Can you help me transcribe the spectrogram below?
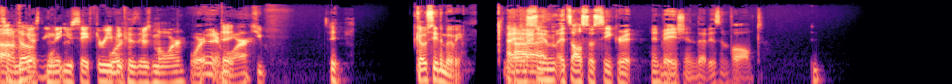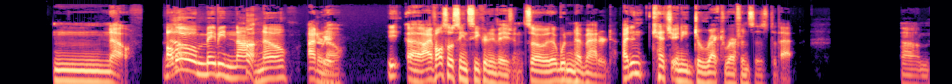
So Uh, I'm though- guessing that you say three Or- because there's more. Were there That more? you- it- go see the movie. I Uh, assume it's also Secret Invasion that is involved. No. Although maybe not. Huh. No, I don't Weird. know. Uh, I've also seen Secret Invasion, so that wouldn't have mattered. I didn't catch any direct references to that. Um,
